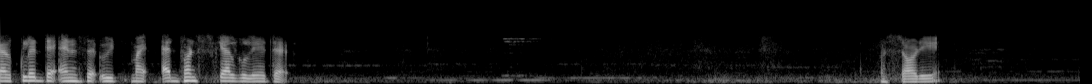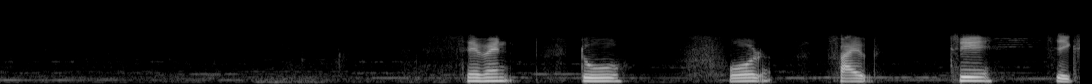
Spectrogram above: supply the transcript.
calculate the answer with my advanced calculator sorry. Seven two four five three six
